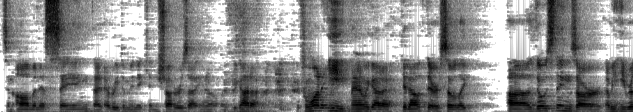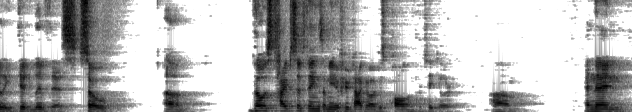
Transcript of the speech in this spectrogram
it's an ominous saying that every dominican shudders at you know like we gotta if we want to eat man we gotta get out there so like uh, those things are i mean he really did live this. So um, those types of things i mean if you're talking about just paul in particular um, and then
